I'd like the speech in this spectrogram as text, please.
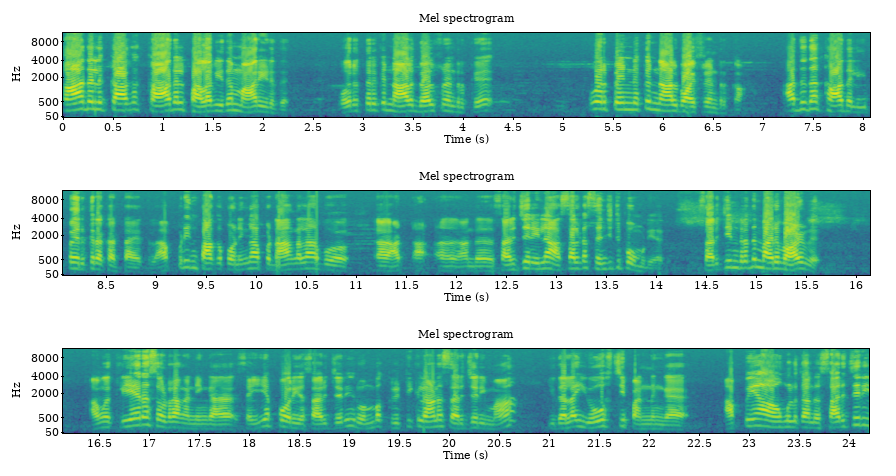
காதலுக்காக காதல் பலவிதம் மாறிடுது. ஒருத்தருக்கு நாலு கேர்ள் ஃப்ரெண்ட் இருக்கு ஒரு பெண்ணுக்கு நாலு பாய் ஃப்ரெண்ட் இருக்கான். அதுதான் காதல் இப்ப இருக்கிற கட்டாயத்துல. அப்படின்னு பார்க்க போனீங்கன்னா அப்ப நாங்கெல்லாம் இப்போ அந்த சர்ஜரிலாம் அசால்ட்டாக செஞ்சுட்டு போக முடியாது. சர்ஜரின்றது மறுவாழ்வு. அவங்க கிளியரா சொல்றாங்க நீங்க செய்ய போகிற சர்ஜரி ரொம்ப கிரிட்டிக்கலான சர்ஜரிமா இதெல்லாம் யோசிச்சு பண்ணுங்க. அப்பயும் அவங்களுக்கு அந்த சர்ஜரி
